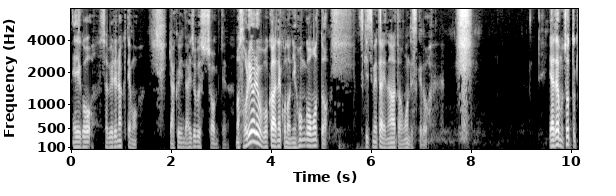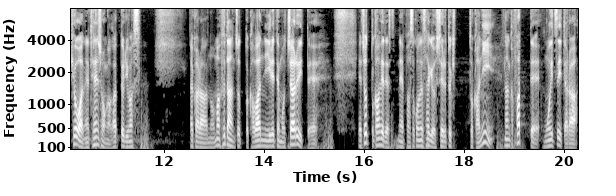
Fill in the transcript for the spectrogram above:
英語喋れなくても逆に大丈夫っしょ、みたいな。まあ、それよりも僕はね、この日本語をもっと突き詰めたいなとは思うんですけど。いや、でもちょっと今日はね、テンションが上がっております。だから、あの、まあ、普段ちょっとカバンに入れて持ち歩いて、いや、ちょっとカフェでね、パソコンで作業してる時とかに、なんかファって思いついたら、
